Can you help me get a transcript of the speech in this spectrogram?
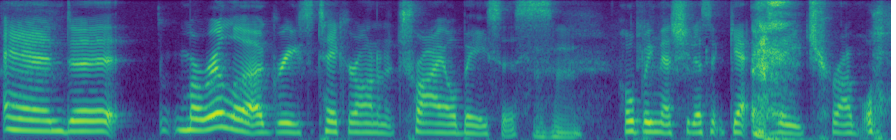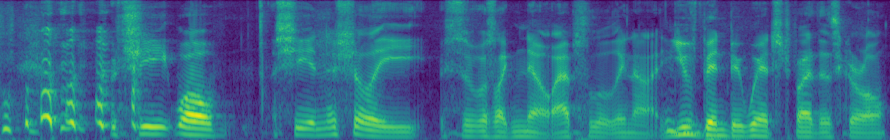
and uh, Marilla agrees to take her on on a trial basis, hoping that she doesn't get any trouble. she well she initially was like no absolutely not Mm-hmm. you've been bewitched by this girl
